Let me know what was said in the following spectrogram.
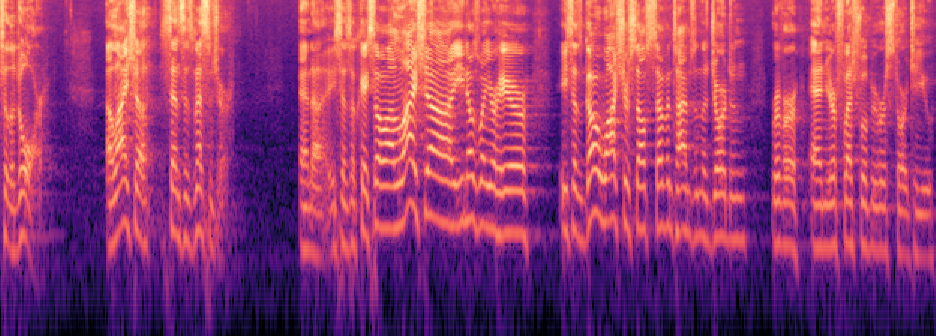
to the door. Elisha sends his messenger. And uh, he says, okay, so Elisha, he knows why you're here. He says, Go wash yourself seven times in the Jordan River, and your flesh will be restored to you,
